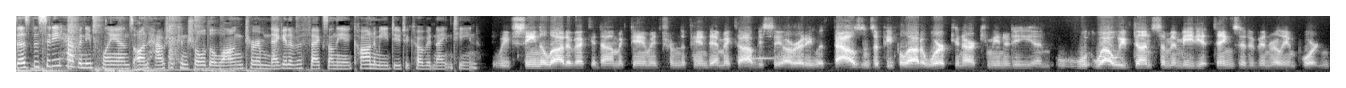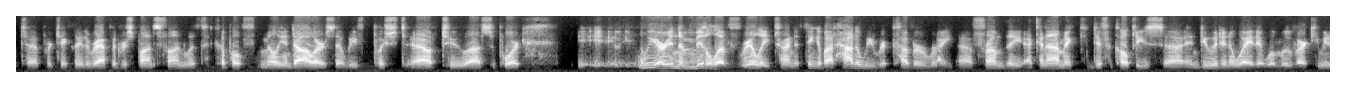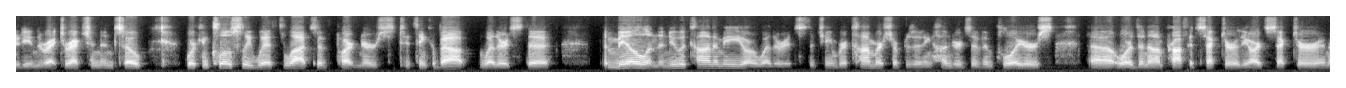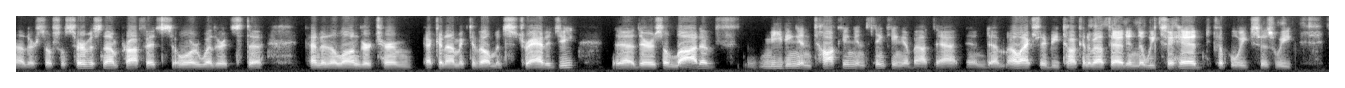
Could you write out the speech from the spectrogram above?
Does the city have any plans on how to control the long term negative effects on the economy due to COVID 19? We've seen a lot of economic damage from the pandemic, obviously, already with thousands of people out of work in our community. And w- while we've done some immediate things that have been really important, uh, particularly the Rapid Response Fund with a couple million dollars that we've pushed out to uh, support, we are in the middle of really trying to think about how do we recover right uh, from the economic difficulties uh, and do it in a way that will move our community in the right direction. And so, working closely with lots of partners to think about whether it's the the mill and the new economy, or whether it's the Chamber of Commerce representing hundreds of employers, uh, or the nonprofit sector, the arts sector, and other social service nonprofits, or whether it's the kind of the longer term economic development strategy uh, there's a lot of meeting and talking and thinking about that. And um, I'll actually be talking about that in the weeks ahead, a couple weeks as we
